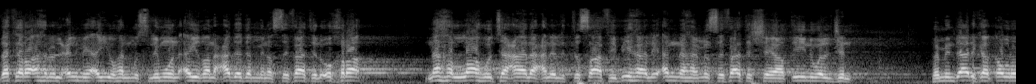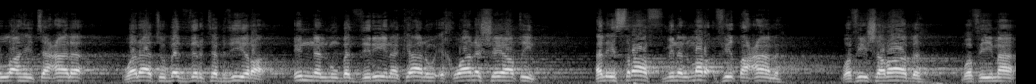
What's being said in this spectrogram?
ذكر أهل العلم أيها المسلمون أيضا عددا من الصفات الأخرى نهى الله تعالى عن الاتصاف بها لأنها من صفات الشياطين والجن. فمن ذلك قول الله تعالى ولا تبذر تبذيرا إن المبذرين كانوا إخوان الشياطين. الإسراف من المرء في طعامه وفي شرابه وفيما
